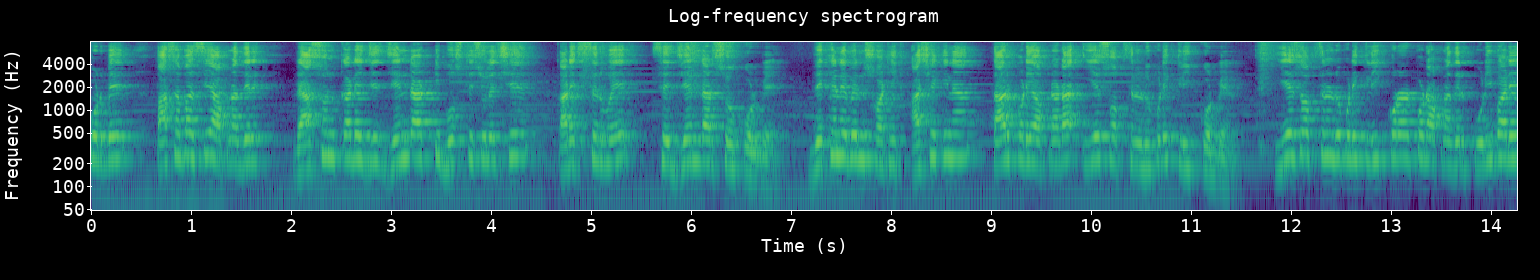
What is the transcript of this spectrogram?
করবে। পাশাপাশি আপনাদের রেশন কার্ডে যে জেন্ডারটি বসতে চলেছে, কারেকশন হয়ে সেই জেন্ডার শো করবে। দেখে নেবেন সঠিক আছে কিনা, তারপরে আপনারা ইয়েস অপশানের উপরে ক্লিক করবেন। ইয়েস অপশানের উপরে ক্লিক করার পর আপনাদের পরিবারে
